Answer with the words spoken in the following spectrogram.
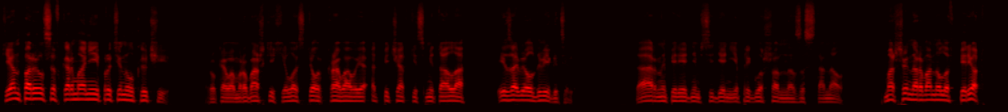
Кен порылся в кармане и протянул ключи. Рукавом рубашки Хило стер кровавые отпечатки с металла и завел двигатель. Тар на переднем сиденье приглушенно застонал. Машина рванула вперед,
